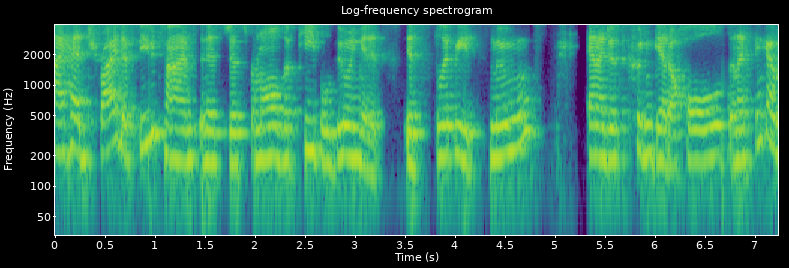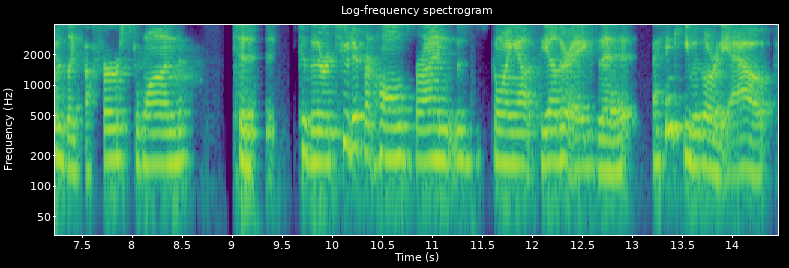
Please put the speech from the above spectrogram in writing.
I had tried a few times, and it's just from all the people doing it, it's it's slippy, it's smooth, and I just couldn't get a hold. And I think I was like the first one to because there were two different holes. Brian was going out the other exit. I think he was already out,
